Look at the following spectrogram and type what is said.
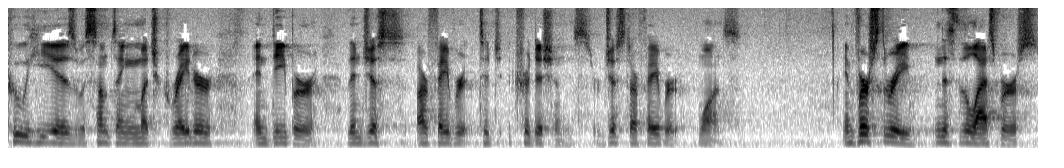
who he is with something much greater and deeper than just our favorite t- traditions or just our favorite ones. In verse 3, and this is the last verse,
